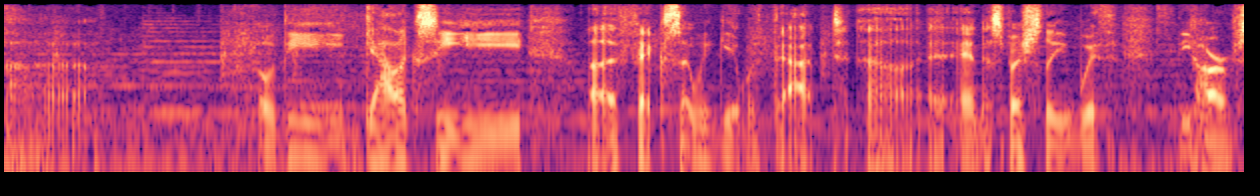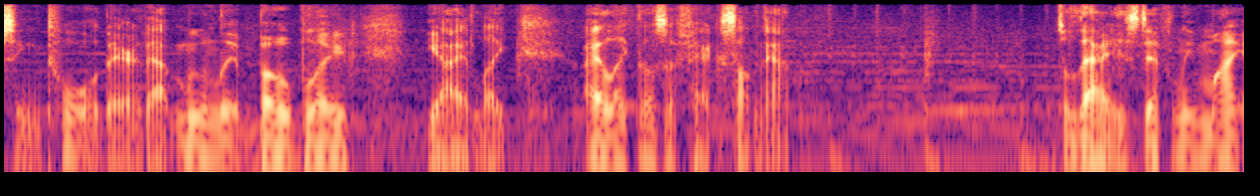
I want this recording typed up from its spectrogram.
Uh, you know the galaxy uh, effects that we get with that, uh, and especially with the harvesting tool there, that moonlit bow blade. Yeah, I like I like those effects on that. So that is definitely my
